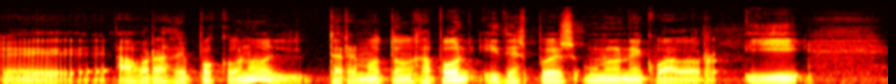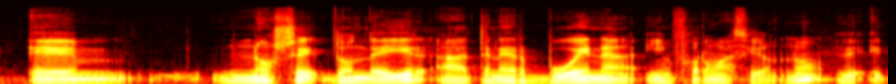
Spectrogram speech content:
eh, ahora hace poco, ¿no? El terremoto en Japón y después uno en Ecuador. Y em, no sé dónde ir a tener buena información, ¿no? Eh,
